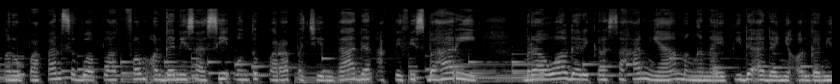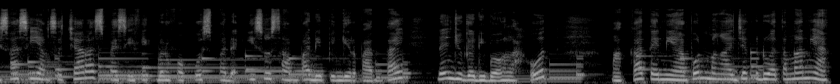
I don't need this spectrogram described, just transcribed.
merupakan sebuah platform organisasi untuk para pecinta dan aktivis bahari berawal dari keresahannya mengenai tidak adanya organisasi yang secara spesifik berfokus pada isu sampah di pinggir pantai dan juga di bawah laut. Maka Tenia pun mengajak kedua temannya,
